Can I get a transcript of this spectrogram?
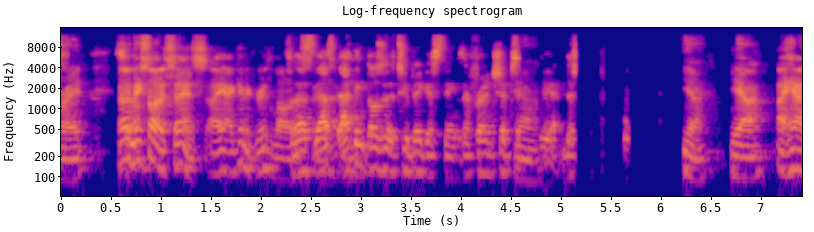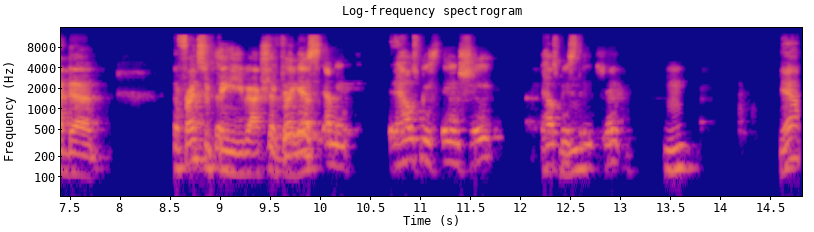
Right. so, that makes a lot of sense. I, I can agree with a lot so of that's, that's I think those are the two biggest things: the friendships. Yeah. yeah, the, yeah, yeah. I had uh, the friendship the, thing you actually the thing is. I mean, it helps me stay in shape. It helps me mm-hmm. stay in shape. Mm-hmm. Yeah,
